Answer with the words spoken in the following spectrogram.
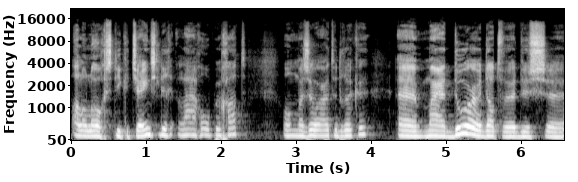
Alle logistieke chains lagen op hun gat, om maar zo uit te drukken. Uh, maar doordat we dus uh,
